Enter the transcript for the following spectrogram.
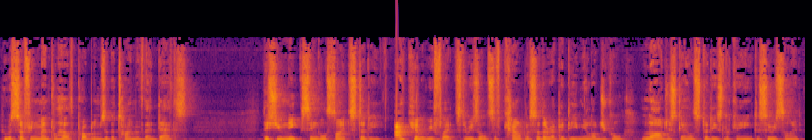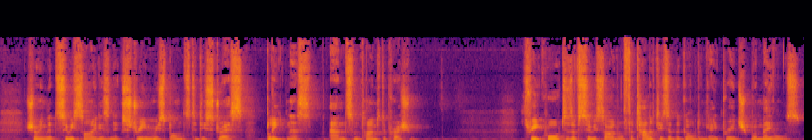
who were suffering mental health problems at the time of their deaths. This unique single site study accurately reflects the results of countless other epidemiological, larger scale studies looking into suicide showing that suicide is an extreme response to distress, bleakness, and sometimes depression. Three quarters of suicidal fatalities at the Golden Gate Bridge were males,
